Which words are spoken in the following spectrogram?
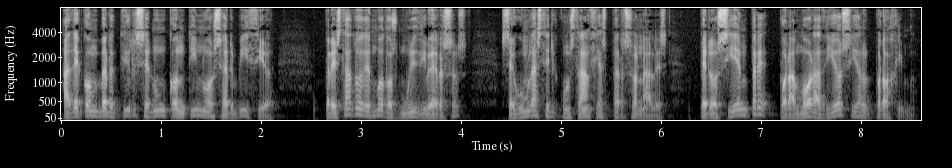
ha de convertirse en un continuo servicio, prestado de modos muy diversos, según las circunstancias personales, pero siempre por amor a Dios y al prójimo.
